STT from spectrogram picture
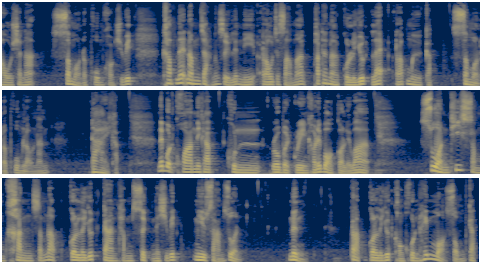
เอาชนะสมรภูมิของชีวิตคำแนะนำจากหนังสือเล่มนี้ เราจะสามารถพัฒนากลยุทธ์และรับมือกับสมรภูมิเหล่านั้นได้ครับ ในบทความนี้ครับ คุณโรเบิร์ตกรีนเขาได้บอกก่อนเลยว่า ส่วนที่สำคัญสำหรับกลยุทธ์การทำศึกในชีวิตมีอยู่ 3 ส่วน 1. ปรับกลยุทธ์ของคุณให้เหมาะสมกับ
